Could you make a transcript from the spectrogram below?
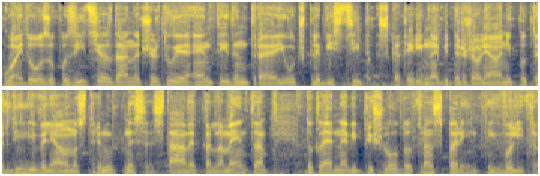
Guaido z opozicijo zdaj načrtuje en teden trajajoč plebiscit, s katerim naj bi državljani potrdili veljavnost trenutne sestave parlamenta, dokler ne bi prišlo do transparentnih volitev.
